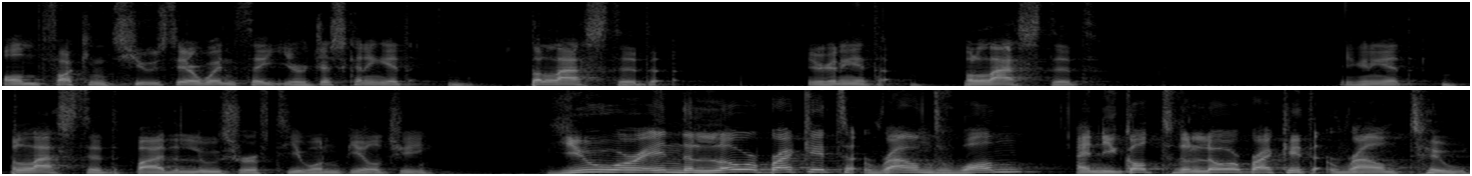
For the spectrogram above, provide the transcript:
on fucking Tuesday or Wednesday. You're just gonna get blasted. You're gonna get blasted. You're gonna get blasted by the loser of T1 BLG. You were in the lower bracket round one, and you got to the lower bracket round two,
